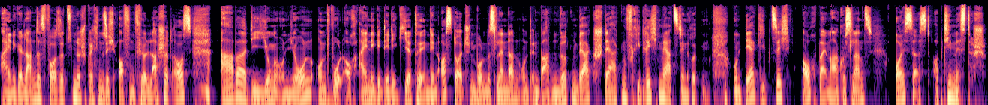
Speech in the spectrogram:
Einige Landesvorsitzende sprechen sich offen für Laschet aus, aber die junge Union und wohl auch einige Delegierte in den ostdeutschen Bundesländern und in Baden-Württemberg stärken Friedrich Merz den Rücken. Und der gibt sich, auch bei Markus Lanz, äußerst optimistisch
